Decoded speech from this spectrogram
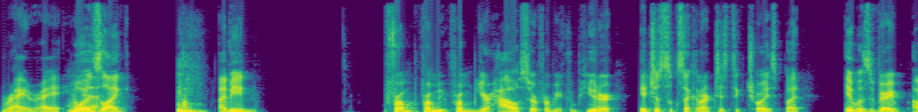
Right, right. Was yeah. like, I mean, from from from your house or from your computer, it just looks like an artistic choice, but it was very uh,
